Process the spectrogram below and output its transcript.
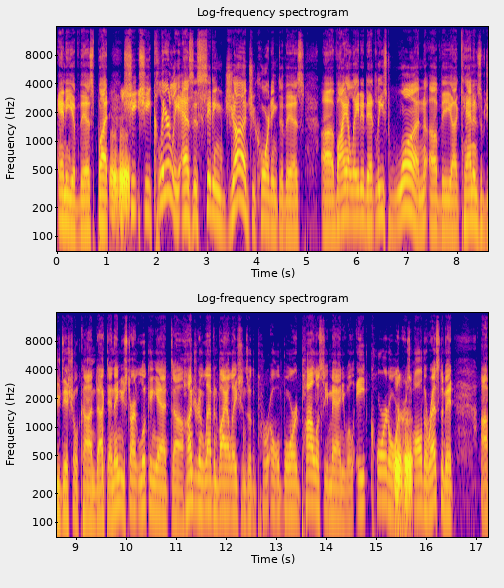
any of this, but mm-hmm. she she clearly, as a sitting judge, according to this, uh, violated at least one of the uh, canons of judicial conduct. And then you start looking at uh, 111 violations of the parole board policy manual, eight court orders, mm-hmm. all the rest of it. Uh,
